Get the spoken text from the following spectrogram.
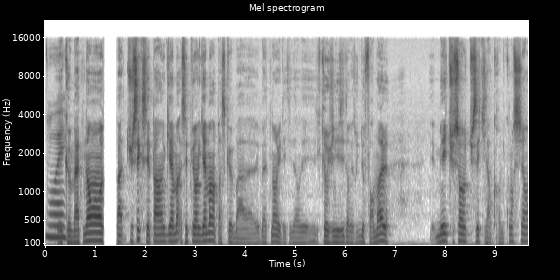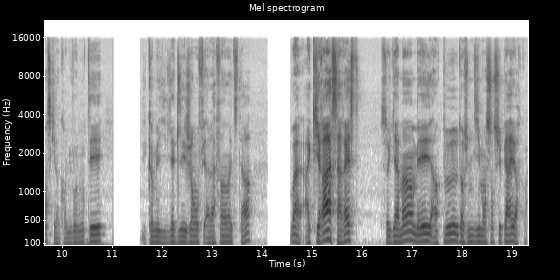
Ouais. Et que maintenant, bah, tu sais que c'est pas un gamin, c'est plus un gamin parce que bah, maintenant il était dans des dans des trucs de formol. Mais tu sens, tu sais qu'il a encore une conscience, qu'il a encore une volonté, comme il aide les gens à la fin, etc. Voilà, Akira, ça reste ce gamin, mais un peu dans une dimension supérieure, quoi.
